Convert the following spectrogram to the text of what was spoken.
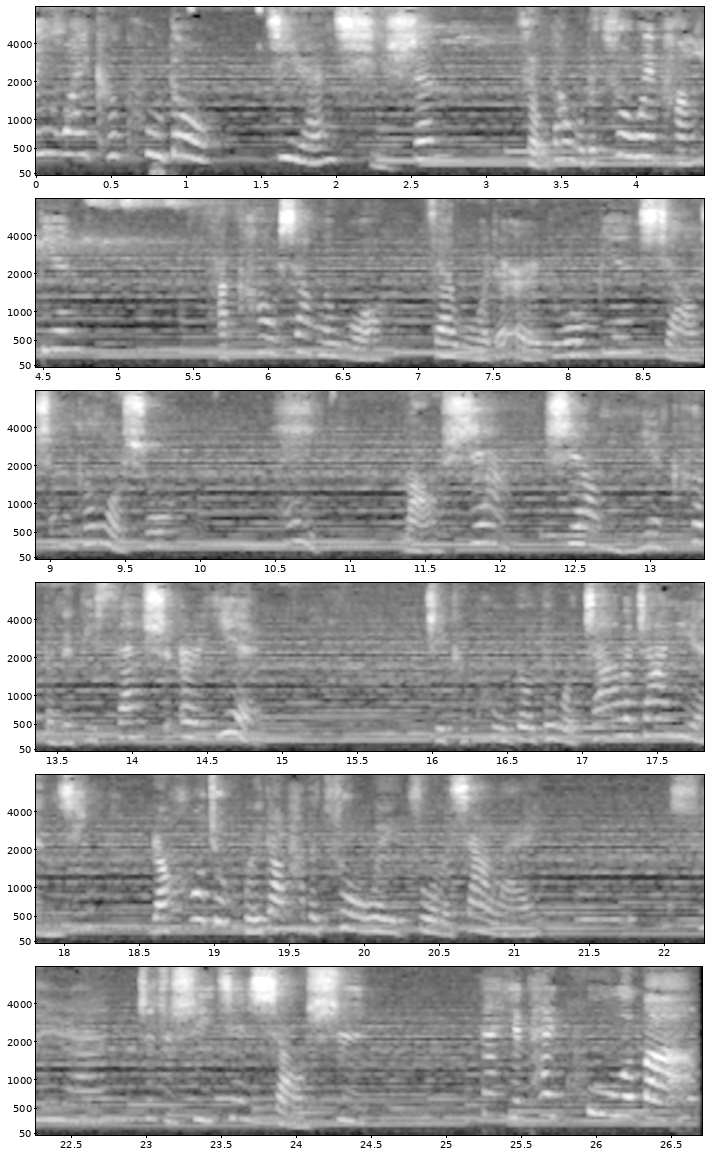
另外一颗酷豆竟然起身走到我的座位旁边，他靠向了我，在我的耳朵边小声的跟我说：“嘿，老师啊，是要你念课本的第三十二页。”这颗酷豆对我眨了眨眼睛，然后就回到他的座位坐了下来。虽然这只是一件小事，但也太酷了吧！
